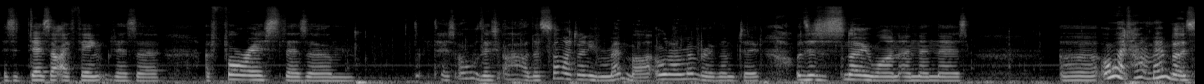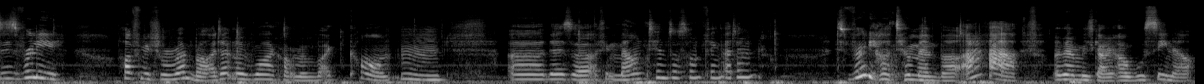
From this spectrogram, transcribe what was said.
there's a desert I think, there's a, a forest, there's um, there's, oh there's, ah, oh, there's some I don't even remember, all I remember them two. Oh, there's a snow one and then there's, uh, oh I can't remember, this is really hard for me to remember, I don't know why I can't remember, but I can't, hmm. Uh, there's a, I think mountains or something. I don't. It's really hard to remember. Ah, my memory's going. Oh, we'll see now.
